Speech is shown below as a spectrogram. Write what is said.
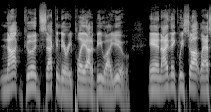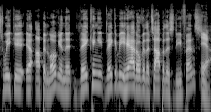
not good secondary play out of BYU. And I think we saw it last week uh, up in Logan that they can they can be had over the top of this defense. Yeah.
